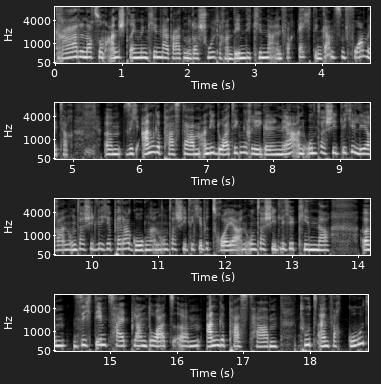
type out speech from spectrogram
gerade nach so einem anstrengenden Kindergarten oder Schultag, an dem die Kinder einfach echt den ganzen Vormittag ähm, sich angepasst haben an die dortigen Regeln, ja, an unterschiedliche Lehrer, an unterschiedliche Pädagogen, an unterschiedliche Betreuer, an unterschiedliche Kinder, ähm, sich dem Zeitplan dort ähm, angepasst haben, tut es einfach gut,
